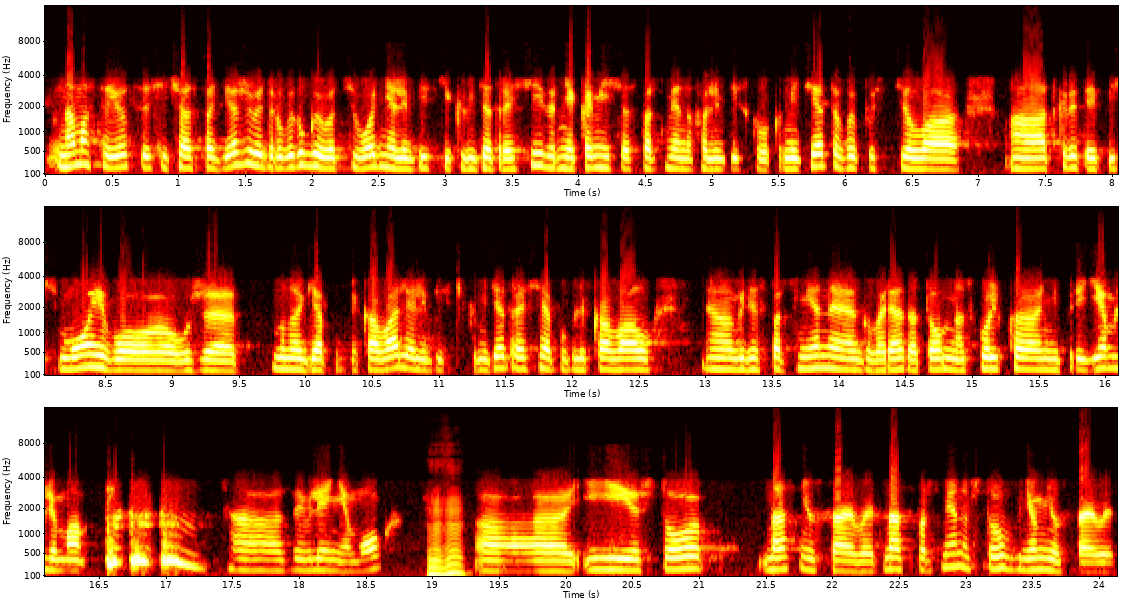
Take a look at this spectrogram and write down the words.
нам остается сейчас поддерживать друг друга. И вот сегодня Олимпийский комитет России, вернее, комиссия спортсменов Олимпийского комитета выпустила а, открытое письмо. Его уже многие опубликовали, Олимпийский комитет России опубликовал, а, где спортсмены говорят о том, насколько неприемлемо а, заявление МОК угу. а, и что нас не устраивает, нас спортсменов, что в нем не устраивает.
